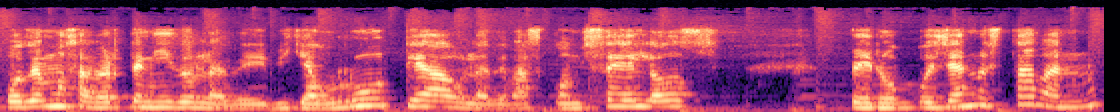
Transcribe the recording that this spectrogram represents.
podemos haber tenido la de Villaurrutia o la de Vasconcelos, pero pues ya no estaban, ¿no?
